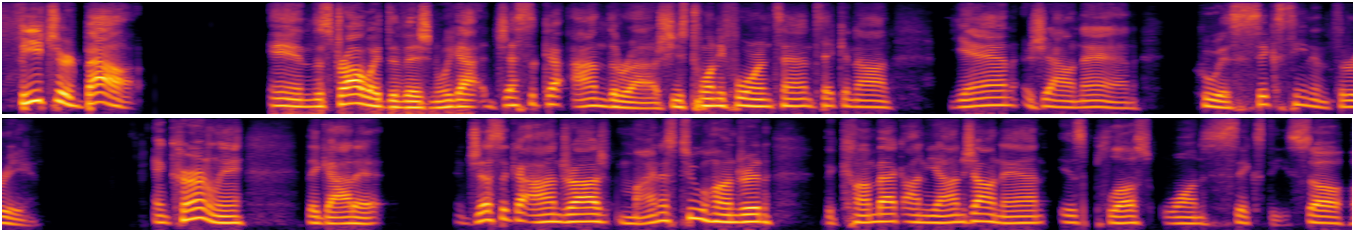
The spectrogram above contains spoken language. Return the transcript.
featured bout in the strawweight division, we got Jessica Andrade. She's 24 and 10, taking on Yan Xiaonan, who is 16 and 3. And currently, they got it Jessica Andrade minus 200. The comeback on Yan Xiaonan is plus 160. So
